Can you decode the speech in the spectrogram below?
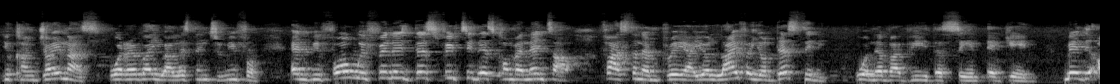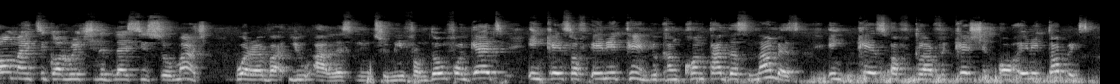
You can join us wherever you are listening to me from. And before we finish this 50 days covenantal fasting and prayer, your life and your destiny will never be the same again. May the Almighty God richly bless you so much wherever you are listening to me from. Don't forget, in case of anything, you can contact these numbers in case of clarification or any topics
